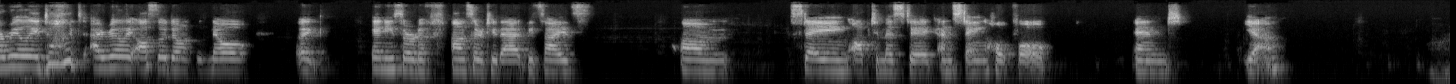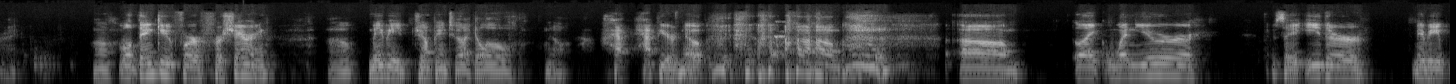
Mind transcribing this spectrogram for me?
I really don't. I really also don't know like any sort of answer to that besides um, staying optimistic and staying hopeful and yeah All right. well, well, thank you for for sharing. Uh, maybe jumping to like a little, you know, ha- happier note. um, um, like when you're, say, either maybe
